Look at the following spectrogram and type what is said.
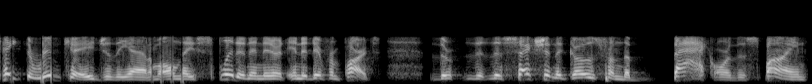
take the rib cage of the animal and they split it into, into different parts. The, the the section that goes from the back or the spine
